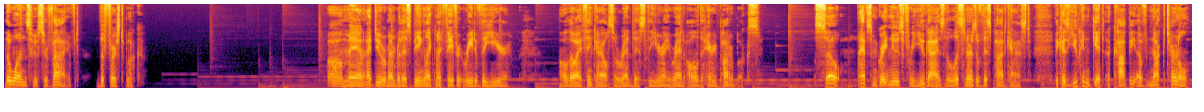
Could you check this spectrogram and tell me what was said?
the ones who survived the first book. Oh man, I do remember this being like my favorite read of the year. Although I think I also read this the year I read all of the Harry Potter books. So, I have some great news for you guys, the listeners of this podcast, because you can get a copy of Nocturnal,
